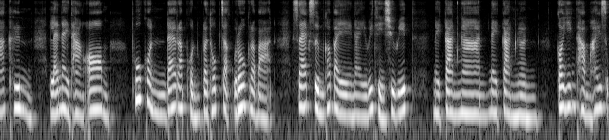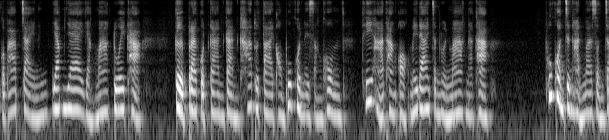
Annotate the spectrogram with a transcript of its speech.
มากขึ้น และในทางอ้อม ผู้คนได้รับผลกระทบจากโรคระบาด แทรกซึมเข้าไปในวิถีชีวิต ในการงาน ในการเงิน ก็ยิ่งทำให้สุขภาพใจนั้นย่ำแย่อย่างมากด้วยค่ะ เกิดปรากฏการณ์การฆ่าตัวตายของผู้คนในสังคม ที่หาทางออกไม่ได้จำนวนมากนะคะ ผู้คนจึงหันมาสนใจ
